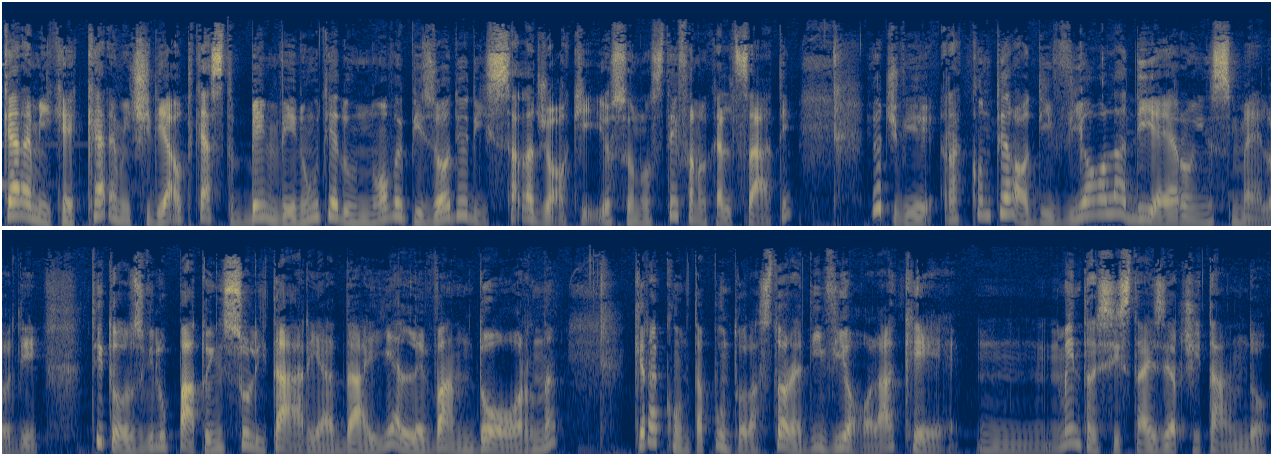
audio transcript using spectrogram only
Cari amiche e cari amici di Outcast, benvenuti ad un nuovo episodio di Sala Giochi. Io sono Stefano Calzati e oggi vi racconterò di Viola di Heroines Melody, titolo sviluppato in solitaria da Jelle Van Dorn, che racconta appunto la storia di Viola che, mh, mm, mentre si sta esercitando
